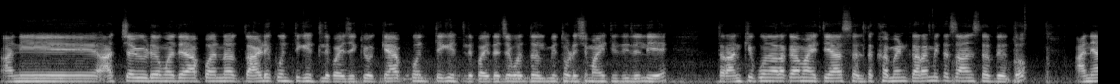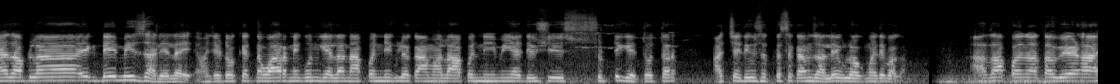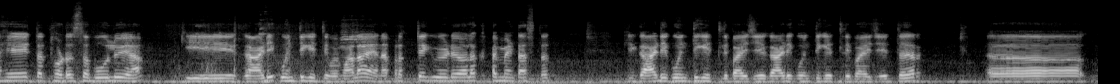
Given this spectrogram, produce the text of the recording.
आणि आजच्या व्हिडिओमध्ये आपण गाडी कोणती घेतली पाहिजे किंवा कॅब कोणती घेतली पाहिजे त्याच्याबद्दल मी थोडीशी माहिती दिलेली आहे. तर आणखी कोणाला काय माहिती असेल तर कमेंट करा मी त्याचा आन्सर देतो. आणि आज आपला एक डे मिस झालेला आहे. म्हणजे डोक्यातनं वार निघून गेला ना आपण निघलोय कामाला. आपण नेहमी या दिवशी सुट्टी घेतो. तर आजच्या दिवसात कसं काम झालंय ब्लॉगमध्ये बघा. आज आपण आता वेळ आहे तर थोडंसं बोलूया. की गाडी कोणती घेतली? पाहिजे मला आहे ना प्रत्येक व्हिडिओला कमेंट असतात की गाडी कोणती घेतली पाहिजे गाडी कोणती घेतली पाहिजे. तर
